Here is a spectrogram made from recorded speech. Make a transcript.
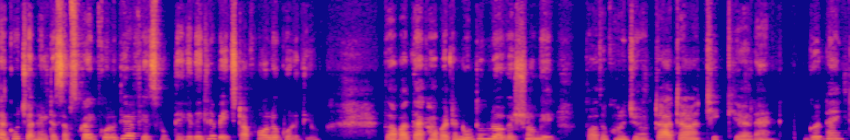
দেখো, চ্যানেলটা সাবস্ক্রাইব করে দিও। আর ফেসবুক থেকে দেখলে পেজটা ফলো করে দিও। তো আবার দেখা হবে একটা নতুন ব্লগের সঙ্গে। ততক্ষণের জন্য tata take care and good night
